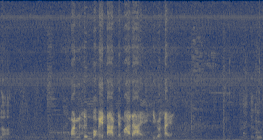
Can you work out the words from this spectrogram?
เหรอมันขึ้นบอกให้ตามฉันมาได้ คิดว่าใครอะจะหลุด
